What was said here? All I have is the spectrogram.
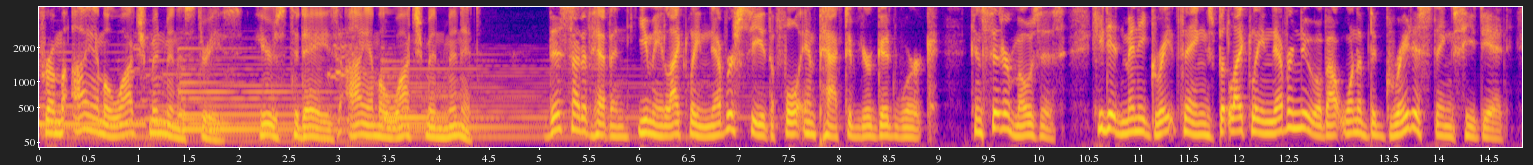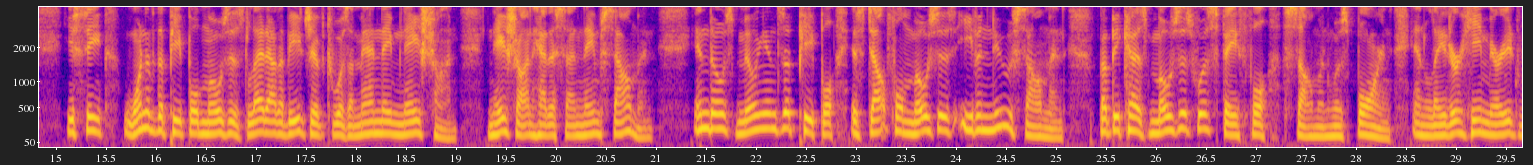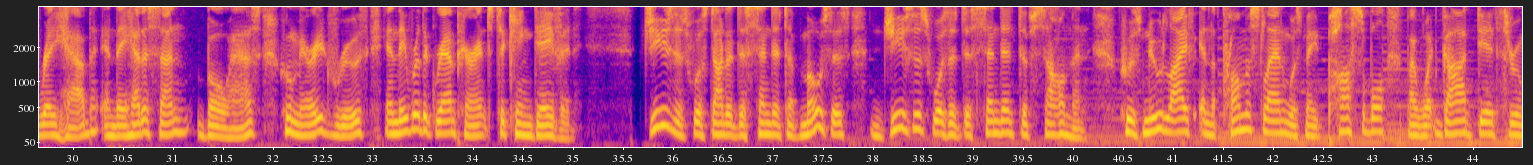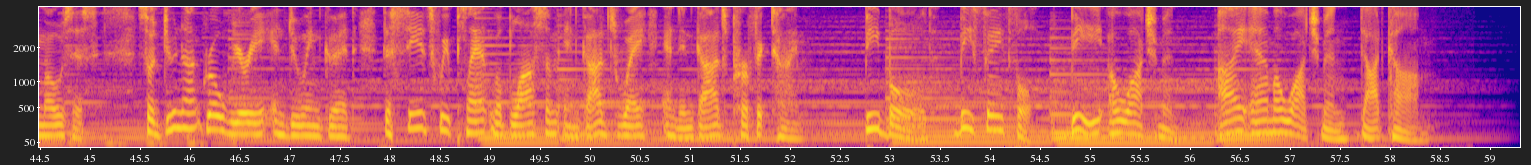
From I Am a Watchman Ministries, here's today's I Am a Watchman Minute. This side of heaven, you may likely never see the full impact of your good work. Consider Moses. He did many great things, but likely never knew about one of the greatest things he did. You see, one of the people Moses led out of Egypt was a man named Nahshon. Nahshon had a son named Salmon. In those millions of people, it's doubtful Moses even knew Salmon. But because Moses was faithful, Salmon was born. And later he married Rahab, and they had a son, Boaz, who married Ruth, and they were the grandparents to King David. Jesus was not a descendant of Moses, Jesus was a descendant of Solomon, whose new life in the promised land was made possible by what God did through Moses. So do not grow weary in doing good. The seeds we plant will blossom in God's way and in God's perfect time. Be bold, be faithful, be a watchman. I am a watchman.com.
